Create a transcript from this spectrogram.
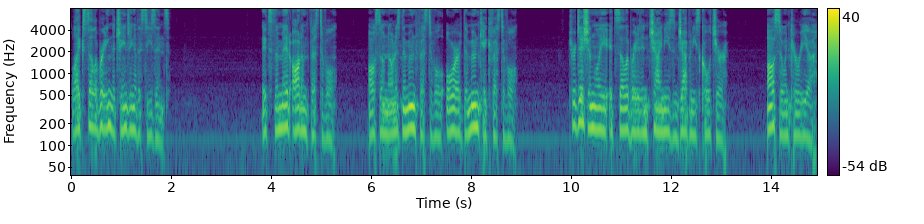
like celebrating the changing of the seasons. It's the Mid Autumn Festival, also known as the Moon Festival or the Mooncake Festival. Traditionally, it's celebrated in Chinese and Japanese culture, also in Korea.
